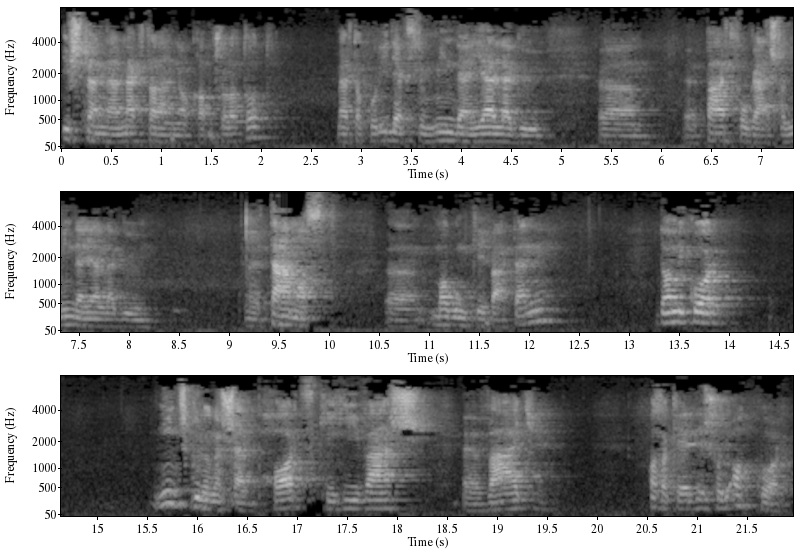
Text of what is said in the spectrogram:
Istennel megtalálni a kapcsolatot, mert akkor igyekszünk minden jellegű pártfogást, vagy minden jellegű támaszt magunkévá tenni. De amikor nincs különösebb harc, kihívás, vágy, az a kérdés, hogy akkor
